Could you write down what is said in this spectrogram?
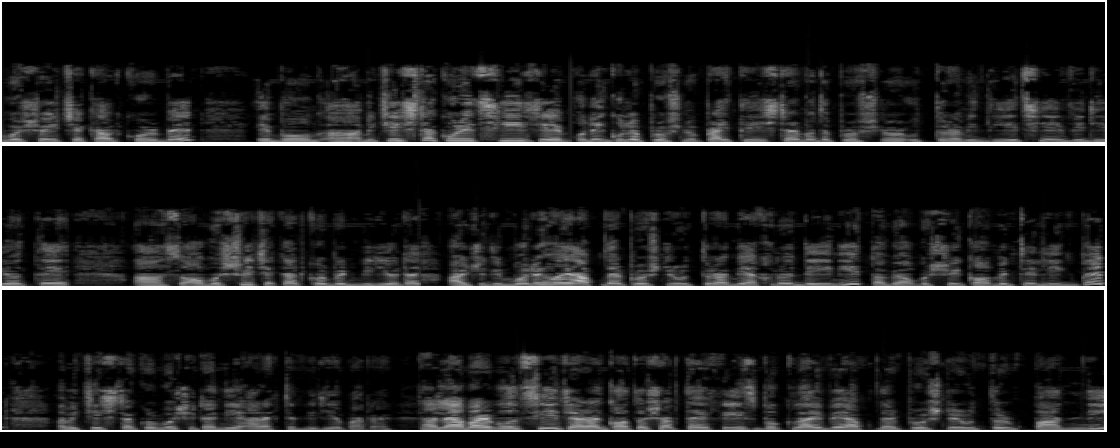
অবশ্যই চেক আউট করবেন এবং আমি চেষ্টা করেছি যে অনেকগুলো প্রশ্ন, প্রায় তিরিশটার মতো প্রশ্নের উত্তর আমি দিয়েছি এই ভিডিওতে। সো অবশ্যই চেক আউট করবেন ভিডিওটা। আর যদি মনে হয় আপনার প্রশ্নের উত্তর আমি এখনও দেইনি, তবে অবশ্যই কমেন্টে লিখবেন। আমি চেষ্টা করব সেটা নিয়ে আরেকটা ভিডিও বানায় তাহলে আবার বলছি, যারা গত সপ্তাহে ফেসবুক লাইভে আপনার প্রশ্নের উত্তর পাননি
